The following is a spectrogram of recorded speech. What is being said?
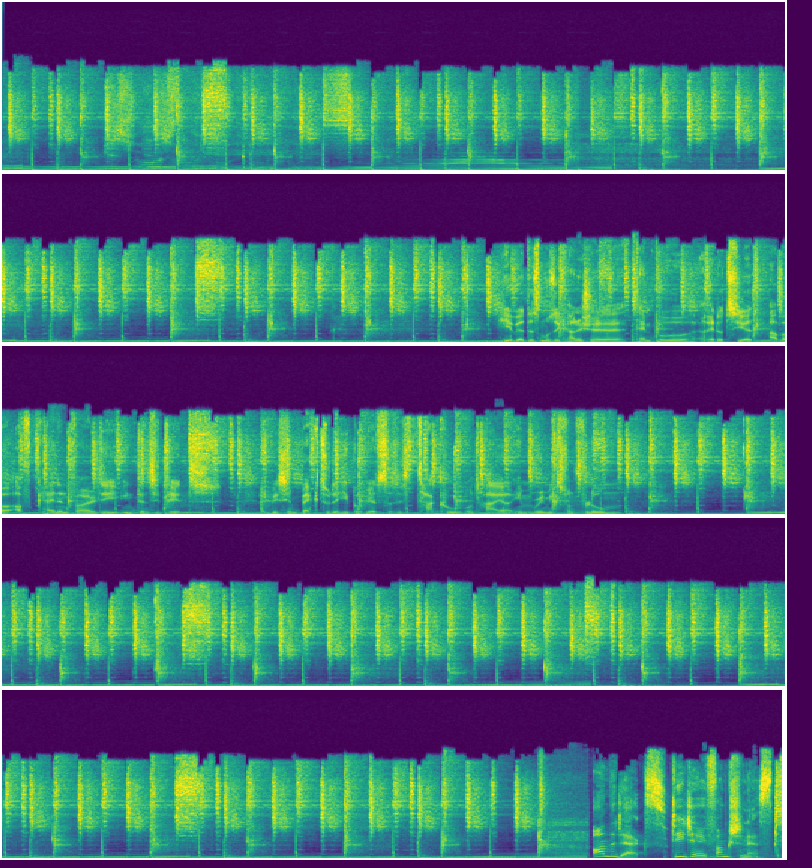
Hier wird das musikalische Tempo reduziert, aber auf keinen Fall die Intensität. Ein bisschen Back to the Hip Hop jetzt. Das ist Taku und Higher im Remix von Flume. On the decks, DJ Functionist.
